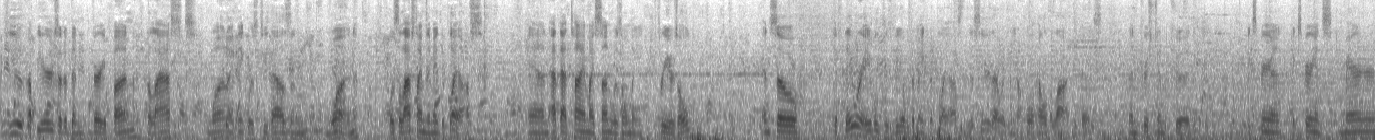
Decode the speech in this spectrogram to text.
few up years that have been very fun. The last one I think was 2001 was the last time they made the playoffs. And at that time my son was only 3 years old. And so if they were able to be able to make the playoffs this year, that would mean a whole hell of a lot because then Christian could experience experience Mariner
